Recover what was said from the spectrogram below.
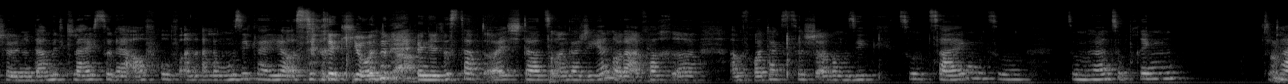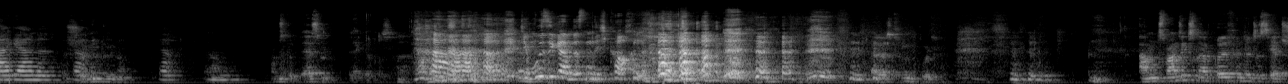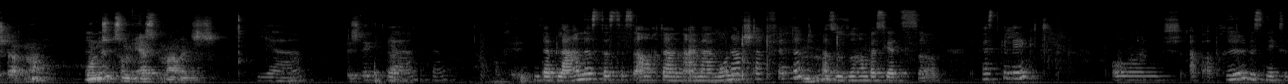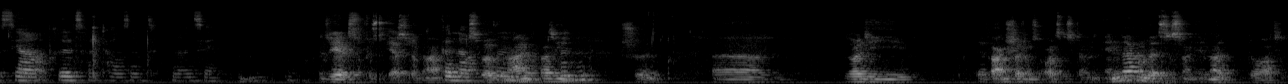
Schön. Und damit gleich so der Aufruf an alle Musiker hier aus der Region, wenn ihr Lust habt, euch da zu engagieren oder einfach äh, am Freitagstisch eure Musik zu zeigen, zu, zum Hören zu bringen. Total gerne. Eine schöne Bühne. Ja. Ja. Und es gibt Essen. Leckeres. Die Musiker müssen nicht kochen. Ja, das klingt gut. Am 20. April findet es jetzt statt, ne? Und Mhm. zum ersten Mal, wenn ich Ja, richtig? ja, ja. Okay. Der Plan ist, dass das auch dann einmal im Monat stattfindet. Mhm. Also so haben wir es jetzt äh, festgelegt. Und ab April bis nächstes Jahr, April 2019. Also jetzt fürs erste Mal. Genau. Das zwölfte Mhm. Mal quasi. Mhm. Schön. Ähm, soll die, der Veranstaltungsort sich dann ändern oder ist es dann immer dort?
